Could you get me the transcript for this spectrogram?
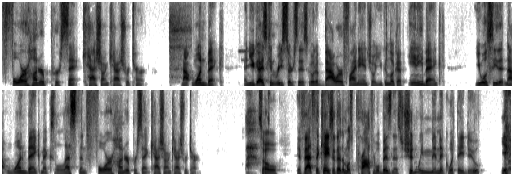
400% cash on cash return. Not one bank. And you guys can research this. Go to Bauer Financial. You can look up any bank. You will see that not one bank makes less than 400% cash on cash return. Wow. So if that's the case, if they're the most profitable business, shouldn't we mimic what they do? Yeah.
